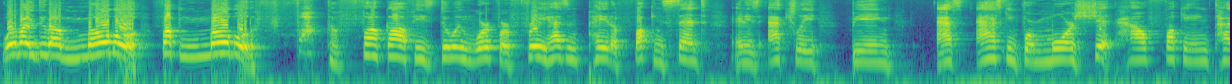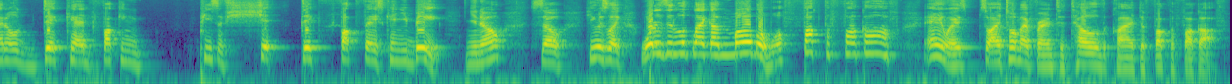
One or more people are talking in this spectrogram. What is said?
What do I do about mobile? Fucking mobile. Fuck the fuck off. He's doing work for free, hasn't paid a fucking cent, and he's actually being ask, asking for more shit. How fucking entitled, dickhead, fucking piece of shit, dick fuckface can you be? You know? So he was like, What does it look like on mobile? Well, fuck the fuck off. Anyways, so I told my friend to tell the client to fuck the fuck off.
